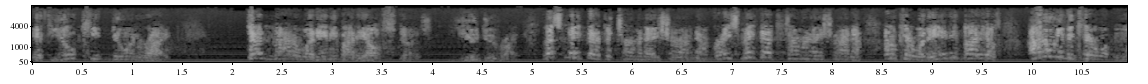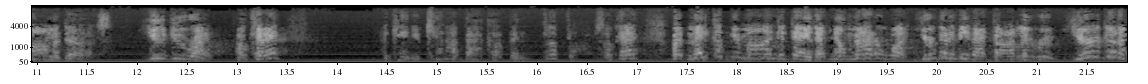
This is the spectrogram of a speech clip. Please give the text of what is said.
if you'll keep doing right, doesn't matter what anybody else does, you do right. Let's make that determination right now. Grace, make that determination right now. I don't care what anybody else, I don't even care what mama does. You do right, okay? You cannot back up in flip flops, okay? But make up your mind today that no matter what, you're going to be that godly root. You're going to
